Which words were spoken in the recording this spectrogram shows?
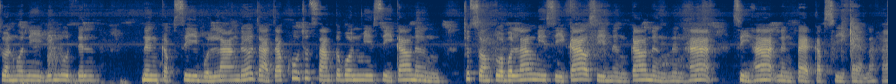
ส่วนงวดนี้วิ่งลูดเด่นหนึ่งกับสี่บนล่างเด้อจ้ะจับคู่ชุดสามตัวบนมีสี่เก้าหนึ่งชุดสองตัวบนล่างมีสี่เก้าสี่หนึ่งเก้าหนึ่งหนึ่งห้า สี่ห้าหนึ่งแปดกับสี่แปดนะคะ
